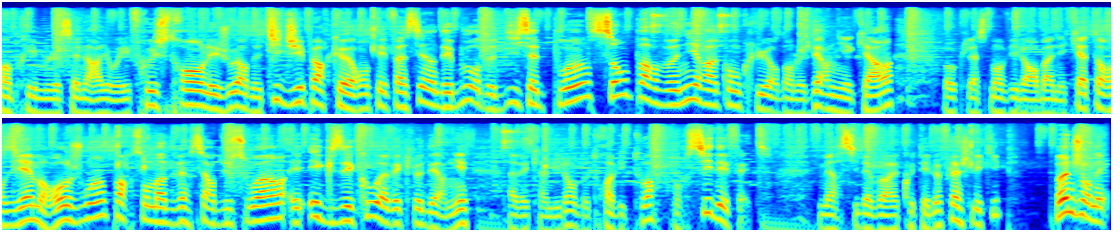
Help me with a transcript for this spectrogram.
En prime, le scénario est frustrant. Les joueurs de TJ Parker ont effacé un débours de 17 points sans parvenir à conclure dans le dernier quart. Au classement, Villeurbanne est 14e, rejoint par son adversaire du soir et ex avec le dernier, avec un bilan de 3 victoires pour 6 défaites. Merci d'avoir écouté le Flash l'équipe. Bonne journée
